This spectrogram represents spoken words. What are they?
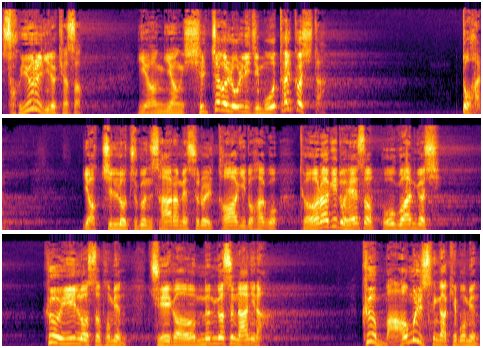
소요를 일으켜서 영영 실적을 올리지 못할 것이다. 또한 역질로 죽은 사람의 수를 더하기도 하고 덜하기도 해서 보고한 것이 그 일로서 보면 죄가 없는 것은 아니나 그 마음을 생각해 보면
